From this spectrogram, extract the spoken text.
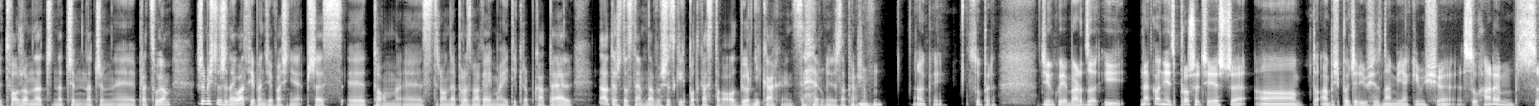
e, tworzą, nad, nad, czym, nad czym e, pracują. Że myślę, że najłatwiej będzie właśnie przez tą stronę porozmawiajmy.it.pl. No też dostępna we wszystkich odbiornikach, więc również zapraszam. Mhm. Okej, okay, super. Dziękuję bardzo i na koniec proszę Cię jeszcze o to, abyś podzielił się z nami jakimś sucharem z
